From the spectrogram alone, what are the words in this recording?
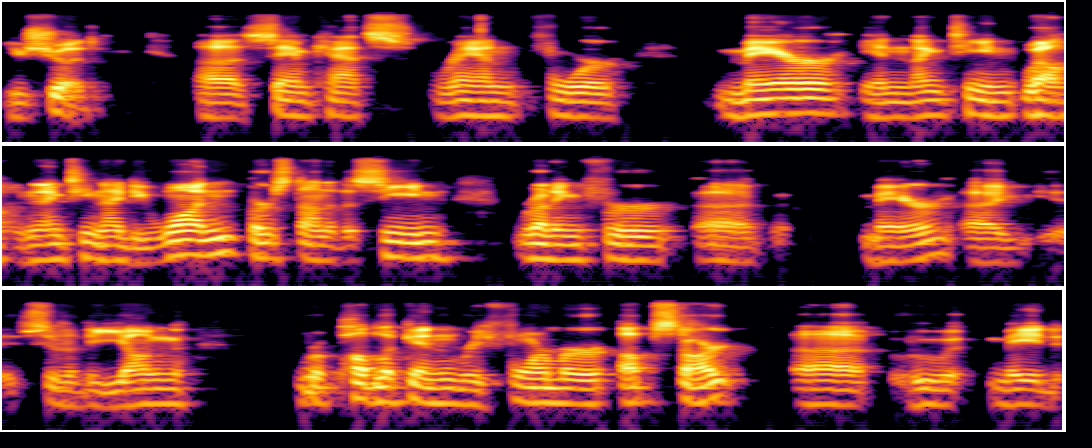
you should. Uh, Sam Katz ran for mayor in 19 well in 1991 burst onto the scene running for uh, mayor, uh, sort of the young Republican reformer upstart uh, who made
